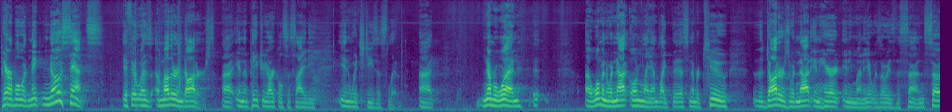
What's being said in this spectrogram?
parable would make no sense if it was a mother and daughters uh, in the patriarchal society in which Jesus lived. Uh, number one, a woman would not own land like this. Number two, the daughters would not inherit any money. It was always the sons. So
